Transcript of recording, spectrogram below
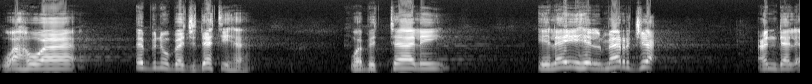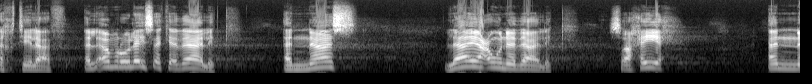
وهو ابن بجدتها. وبالتالي إليه المرجع عند الاختلاف. الأمر ليس كذلك. الناس لا يعون ذلك. صحيح أن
